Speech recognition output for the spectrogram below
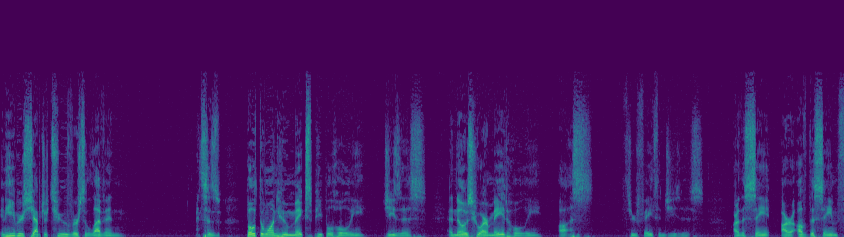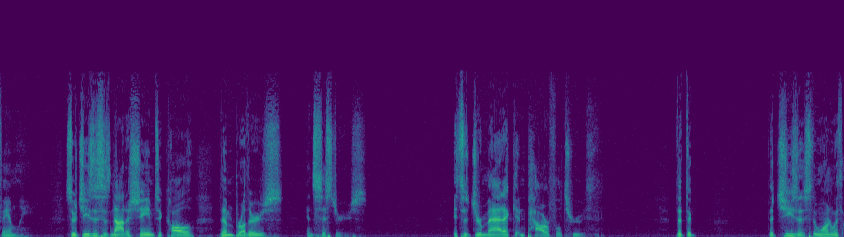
In Hebrews chapter 2 verse 11, it says, both the one who makes people holy, Jesus, and those who are made holy, us, through faith in Jesus, are, the same, are of the same family. So Jesus is not ashamed to call them brothers and sisters. It's a dramatic and powerful truth that, the, that Jesus, the one with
